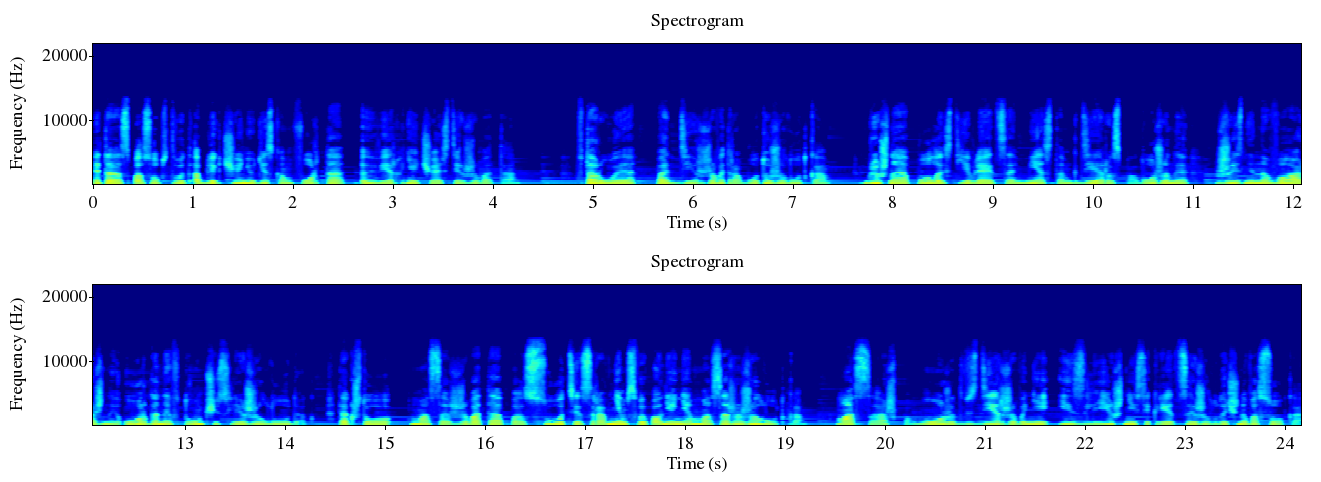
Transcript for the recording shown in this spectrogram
Это способствует облегчению дискомфорта в верхней части живота. Второе – поддерживает работу желудка. Брюшная полость является местом, где расположены жизненно важные органы, в том числе желудок. Так что массаж живота, по сути, сравним с выполнением массажа желудка. Массаж поможет в сдерживании излишней секреции желудочного сока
